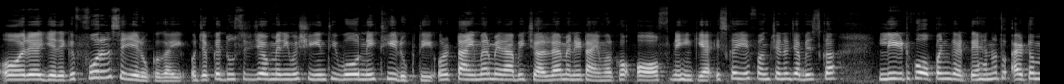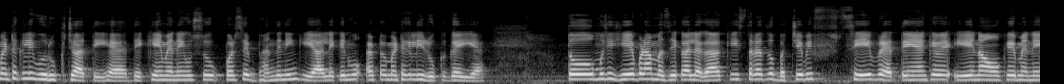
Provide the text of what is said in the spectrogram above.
और ये देखे फ़ौरन से ये रुक गई। और जबकि दूसरी जो मेरी मशीन थी, वो नहीं थी रुकती। और टाइमर मेरा अभी चल रहा है, मैंने टाइमर को ऑफ़ नहीं किया। इसका ये फ़ंक्शन है, जब इसका लीड को ओपन करते हैं ना तो ऑटोमेटिकली वो रुक जाती है। देखिए, मैंने उस ऊपर से बंद नहीं किया, लेकिन वो ऑटोमेटिकली रुक गई है। तो मुझे ये बड़ा मज़े का लगा कि इस तरह तो बच्चे भी सेव रहते हैं कि ये ना हो कि मैंने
